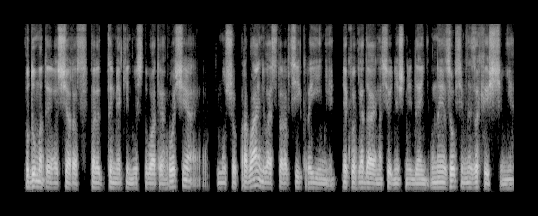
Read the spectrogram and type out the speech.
подумати ще раз перед тим, як інвестувати гроші, тому що права інвестора в цій країні, як виглядає на сьогоднішній день, вони зовсім не захищені.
